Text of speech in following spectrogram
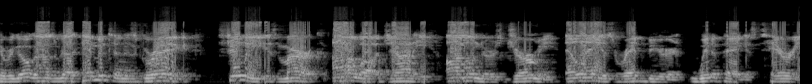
Here we go, guys. We got Edmonton is Greg. Philly is Mark. Ottawa, Johnny. Islanders, Jeremy. LA is Redbeard. Winnipeg is Terry.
